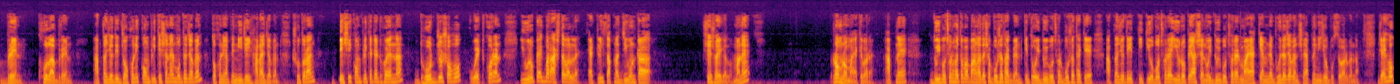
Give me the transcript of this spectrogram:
ব্রেন, খোলা ব্রেন। আপনার যদি যখনই কমপ্লিকেশনের মধ্যে যাবেন, তখনই আপনি নিজেই হারায় যাবেন। সুতরাং বেশি কমপ্লিকেটেড হয়েন না। ধৈর্য সহ ওয়েট করেন। ইউরোপে একবার আসতে পারলে অ্যাটলিস্ট আপনার জীবনটা শেষ হয়ে গেল। মানে রমরমা একেবারে। আপনি দুই বছর হয়তো বা বাংলাদেশে বসে থাকবেন, কিন্তু ওই দুই বছর বসে থেকে আপনার যদি তৃতীয় বছরে ইউরোপে আসেন, ওই দুই বছরের মায়া কেমনে ভুলে যাবেন, সে আপনি নিজেও বুঝতে পারবেন না। যাই হোক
